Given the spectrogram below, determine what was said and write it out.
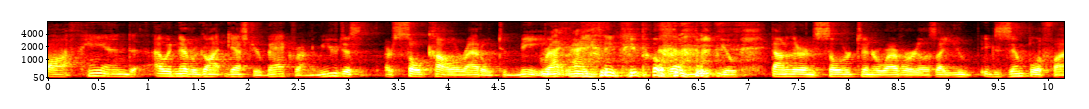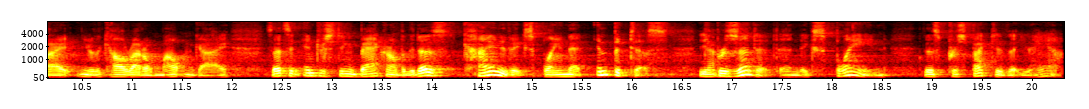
offhand, I would never got guessed your background. I mean, you just are so Colorado to me. Right, right. I think people that meet you down there in Silverton or wherever else, like you exemplify, you know, the Colorado mountain guy. So that's an interesting background, but it does kind of explain that impetus Yeah. to present it and explain this perspective that you have.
